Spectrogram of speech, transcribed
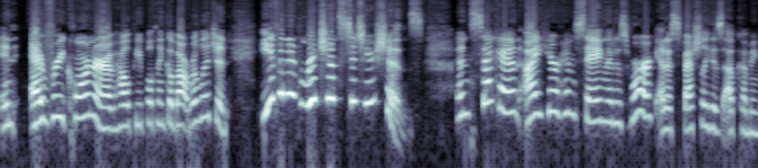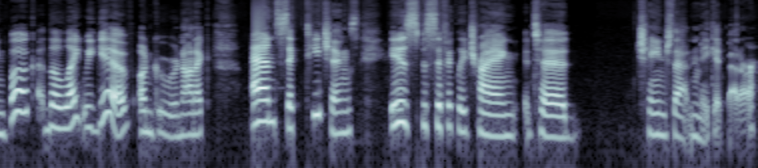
in every corner of how people think about religion, even in rich institutions. And second, I hear him saying that his work, and especially his upcoming book, The Light We Give on Guru Nanak and Sikh teachings, is specifically trying to change that and make it better.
